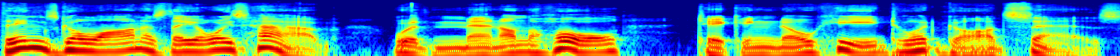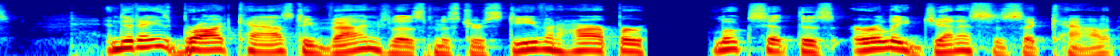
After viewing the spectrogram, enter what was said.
Things go on as they always have, with men on the whole taking no heed to what God says. In today's broadcast, evangelist Mr. Stephen Harper looks at this early Genesis account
